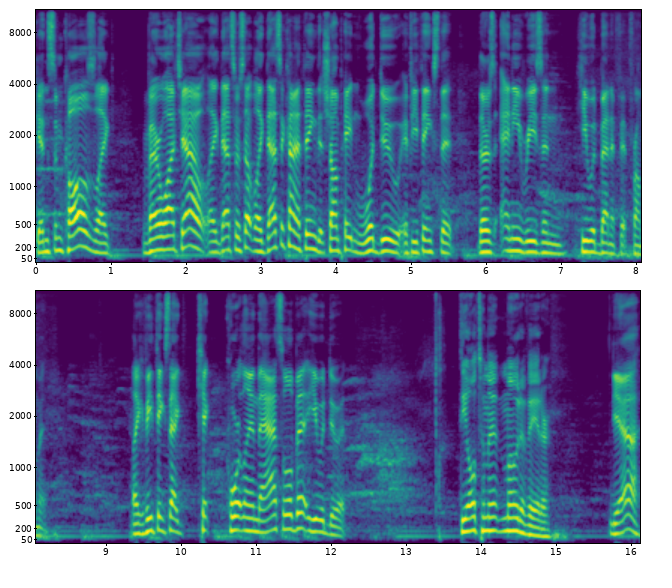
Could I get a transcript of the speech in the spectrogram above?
getting some calls, like better watch out," like that sort of stuff. Like that's the kind of thing that Sean Payton would do if he thinks that there's any reason he would benefit from it. Like if he thinks that kick Courtland in the ass a little bit, he would do it. The ultimate motivator Yeah.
